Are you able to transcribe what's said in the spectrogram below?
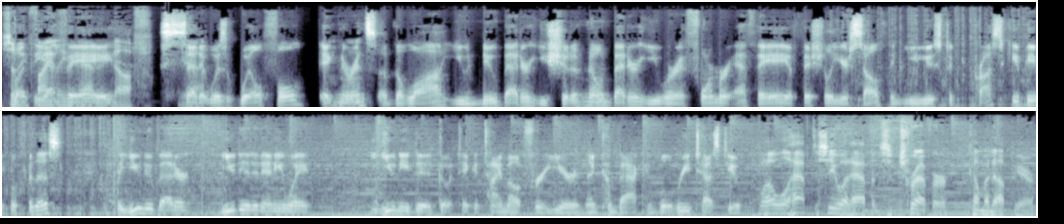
So But they the finally had FAA enough. Said Yeah. it was willful ignorance of the law. You knew better. You should have known better. You were a former FAA official yourself, and you used to prosecute people for this. But you knew better. You did it anyway. You need to go take a timeout for a year and then come back, and we'll retest you. Well, we'll have to see what happens to Trevor coming up here.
